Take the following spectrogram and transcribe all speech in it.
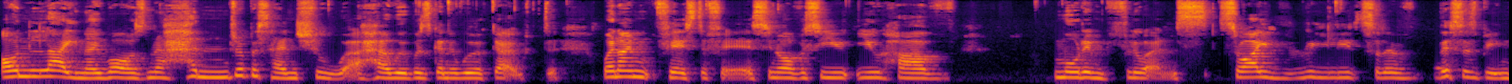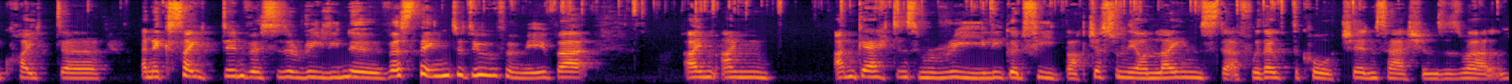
online I wasn't hundred percent sure how it was going to work out. When I'm face to face, you know, obviously you, you have more influence. So I really sort of this has been quite uh, an exciting versus a really nervous thing to do for me. But I'm I'm I'm getting some really good feedback just from the online stuff without the coaching sessions as well.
